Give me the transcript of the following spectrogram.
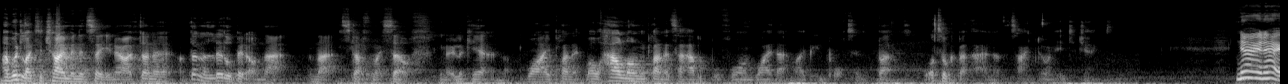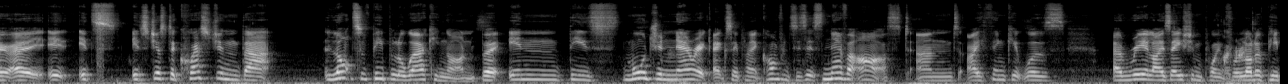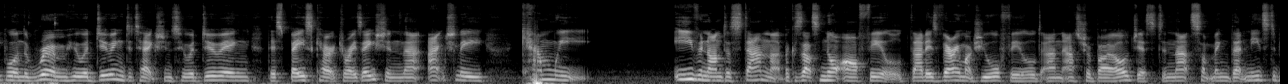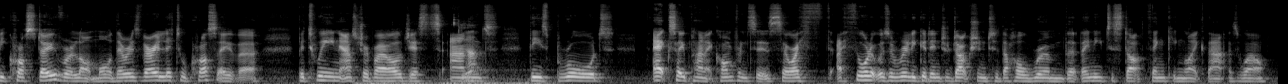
I would like to chime in and say, you know, I've done a I've done a little bit on that on that stuff myself. You know, looking at why planet, well, how long planets are habitable for, and why that might be important. But we'll talk about that another time. Don't interject. No, no, uh, it, it's it's just a question that lots of people are working on, but in these more generic exoplanet conferences, it's never asked, and I think it was a realization point for a lot of people in the room who are doing detections, who are doing this base characterization, that actually can we even understand that because that's not our field. That is very much your field and astrobiologists, and that's something that needs to be crossed over a lot more. There is very little crossover between astrobiologists and Yeah. these broad exoplanet conferences. So I th- I thought it was a really good introduction to the whole room that they need to start thinking like that as well.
